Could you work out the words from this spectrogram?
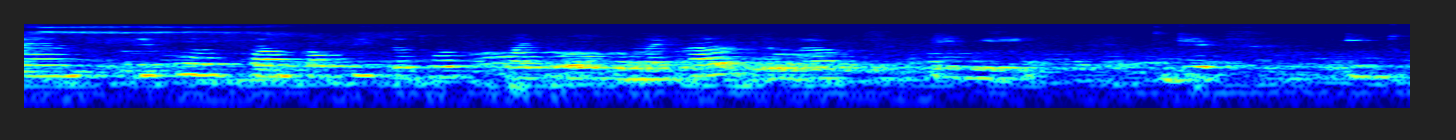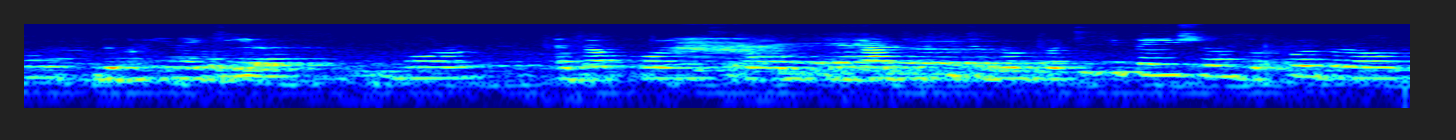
And this was some topic that was quite close on my heart and uh, made me to get into the green ideas more at that point um, regarding citizen participation, but further on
